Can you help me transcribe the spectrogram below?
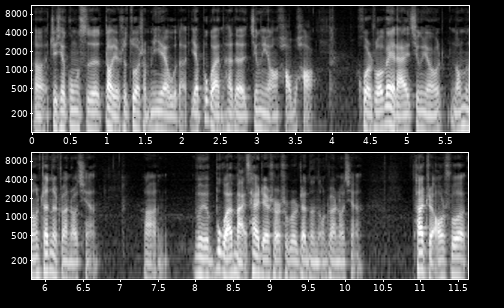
呃，这些公司到底是做什么业务的，也不管它的经营好不好，或者说未来经营能不能真的赚着钱，啊，不不管买菜这事儿是不是真的能赚着钱，他只要说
